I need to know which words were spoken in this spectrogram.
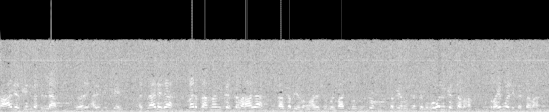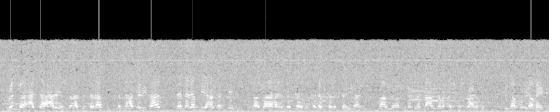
هذه الكذبه في الله هذه اثنتين الثالثه من من كسر هذا قال كبير وهذا شوف الفاتح كبير كذبه هو اللي كسرها إبراهيم هو اللي كسرها رد عدها عليه الصلاه والسلام انها كذبات لأن الانبياء كذب كلمات ما أقدر ما أقدر اشرع لكم اذهبوا إلى غيره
